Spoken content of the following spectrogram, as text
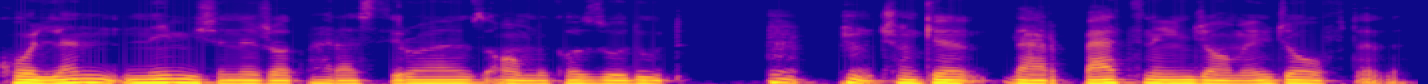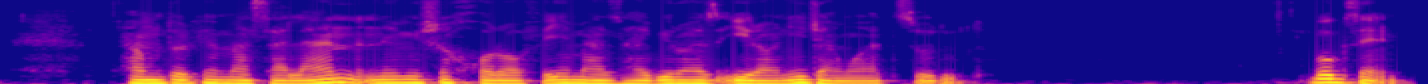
کلا نمیشه نجات پرستی رو از آمریکا زدود. چون که در بطن این جامعه جا افتاده. همونطور که مثلا نمیشه خرافه مذهبی رو از ایرانی جماعت زدود بگذاریم.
